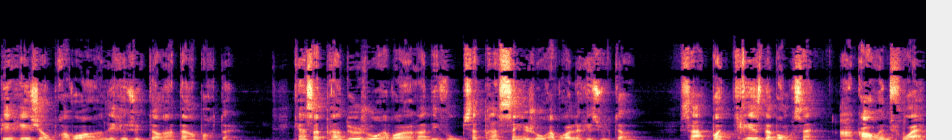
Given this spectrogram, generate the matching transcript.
pire région, pour avoir les résultats en temps opportun. Quand ça te prend deux jours à avoir un rendez-vous, puis ça te prend cinq jours à avoir le résultat, ça n'a pas de crise de bon sens. Encore une fois,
